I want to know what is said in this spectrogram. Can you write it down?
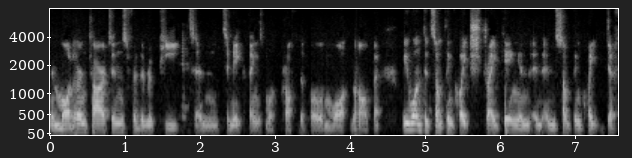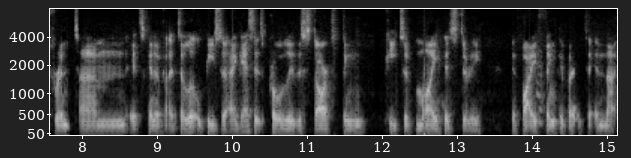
in, modern tartans for the repeat and to make things more profitable and whatnot. But we wanted something quite striking and, and, and something quite different. Um, it's kind of it's a little piece. Of, I guess it's probably the starting piece of my history if I think about it in that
